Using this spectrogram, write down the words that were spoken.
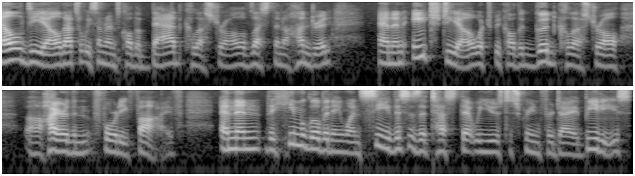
LDL, that's what we sometimes call the bad cholesterol, of less than 100. And an HDL, which we call the good cholesterol, uh, higher than 45. And then the hemoglobin A1C, this is a test that we use to screen for diabetes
